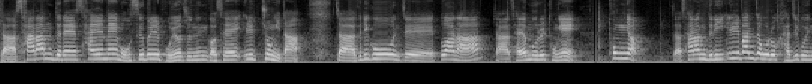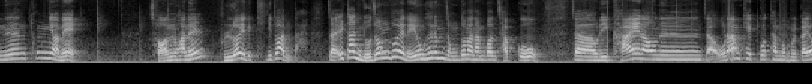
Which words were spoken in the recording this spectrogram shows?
자, 사람들의 삶의 모습을 보여주는 것의 일종이다. 자, 그리고 이제 또 하나, 자, 자연물을 통해 통념, 자, 사람들이 일반적으로 가지고 있는 통념의 전환을 불러일으키기도 한다. 자, 일단 요 정도의 내용 흐름 정도만 한번 잡고, 자, 우리 가에 나오는, 자, 오랑캐꽃 한번 볼까요?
